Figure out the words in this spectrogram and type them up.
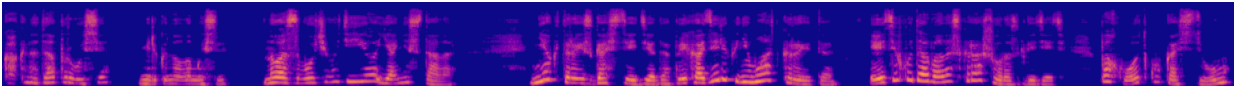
Как на допросе, мелькнула мысль, но озвучивать ее я не стала. Некоторые из гостей деда приходили к нему открыто. Этих удавалось хорошо разглядеть. Походку, костюм,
